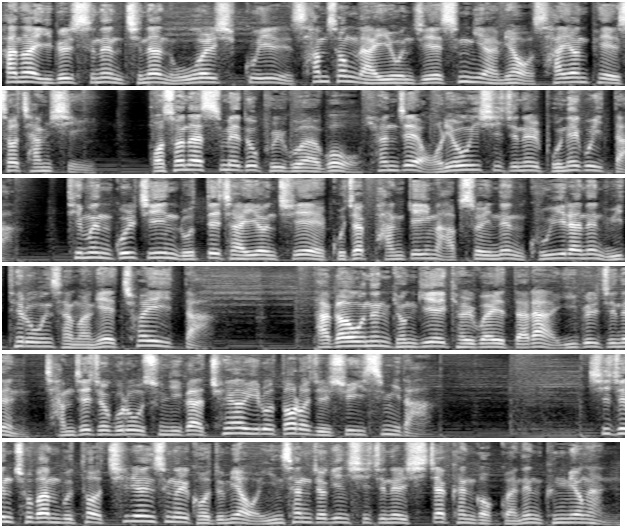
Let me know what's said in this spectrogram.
한화 이글스는 지난 5월 19일 삼성 라이온즈에 승리하며 4연패에서 잠시 벗어났음에도 불구하고 현재 어려운 시즌을 보내고 있다. 팀은 꼴찌인 롯데 자이언츠에 고작 반 게임 앞서 있는 9위라는 위태로운 상황에 처해 있다. 다가오는 경기의 결과에 따라 이글즈는 잠재적으로 순위가 최하위로 떨어질 수 있습니다. 시즌 초반부터 7연승을 거두며 인상적인 시즌을 시작한 것과는 극명한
